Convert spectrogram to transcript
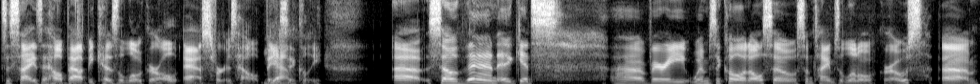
decides to help out because the little girl asks for his help, Yeah. basically. Uh, so then it gets uh, very whimsical and also sometimes a little gross. Um,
